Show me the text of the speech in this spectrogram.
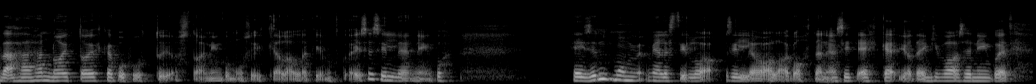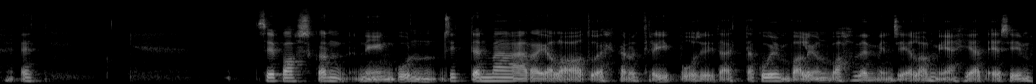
vähänhän noita on ehkä puhuttu jostain niin kuin musiikkialallakin, mutta ei se silleen niin kuin, ei se nyt mun mielestä sille ole alakohtainen. Sitten ehkä jotenkin vaan se, niin kuin, että, että se paskan niin kun, sitten määrä ja laatu ehkä nyt riippuu siitä, että kuinka paljon vahvemmin siellä on miehiä. Esim,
